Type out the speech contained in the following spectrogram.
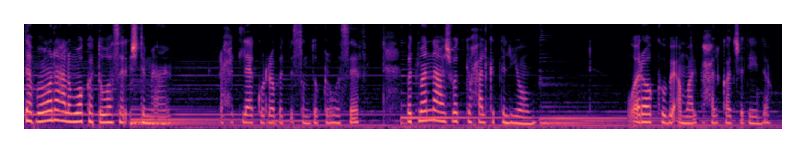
تابعونا على مواقع التواصل الاجتماعي. رح تلاقوا الرابط بصندوق الوصف. بتمنى عجبتكم حلقة اليوم. وأراكم بأمل بحلقات جديدة.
